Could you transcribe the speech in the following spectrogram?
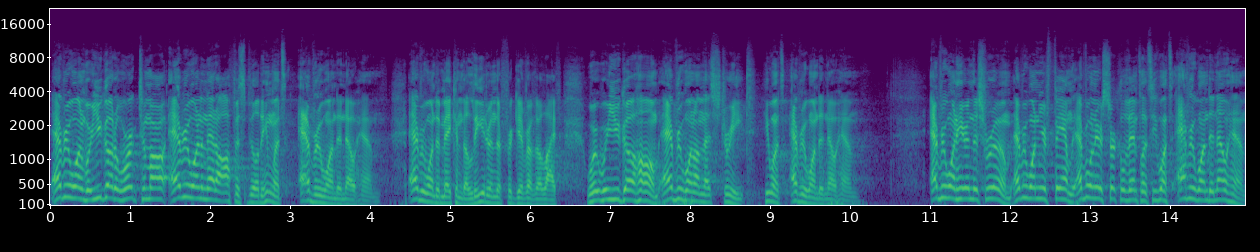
Everyone, where you go to work tomorrow, everyone in that office building, He wants everyone to know Him everyone to make him the leader and the forgiver of their life. Where, where you go home, everyone on that street, he wants everyone to know him. Everyone here in this room, everyone in your family, everyone in your circle of influence, he wants everyone to know him.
